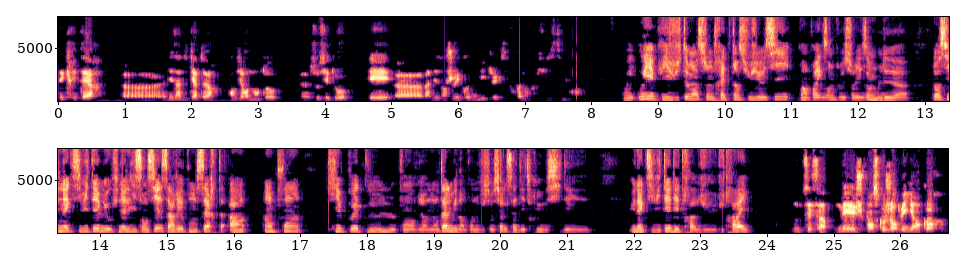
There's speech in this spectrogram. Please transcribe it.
des critères, des indicateurs environnementaux euh, sociétaux et euh, bah, des enjeux économiques qu'il faut pas non plus sous-estimer. Oui, oui, et puis justement, si on traite qu'un sujet aussi, enfin, par exemple, sur l'exemple de euh, lancer une activité, mais au final licencier, ça répond certes à un point qui peut être le, point environnemental, mais d'un point de vue social, ça détruit aussi des, une activité du, travail. C'est ça. Mais je pense qu'aujourd'hui, il y a encore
